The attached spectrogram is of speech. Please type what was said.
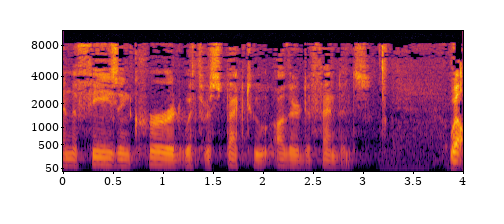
and the fees incurred with respect to other defendants? Well,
